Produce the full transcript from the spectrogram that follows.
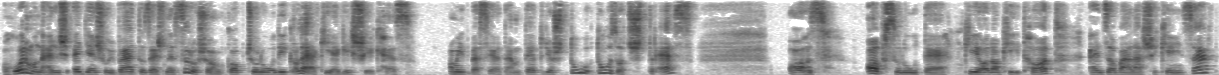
a hormonális egyensúly változásnál szorosan kapcsolódik a lelki egészséghez, amit beszéltem. Tehát, hogy a túlzott stressz az abszolút kialakíthat egy zabálási kényszert,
